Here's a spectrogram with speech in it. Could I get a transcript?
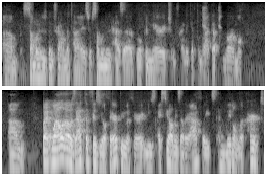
um, someone who's been traumatized, or someone who has a broken marriage and trying to get them Yeah. back up to normal. Um, but while I was at the physiotherapy with her, I see all these other athletes and they don't look hurt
